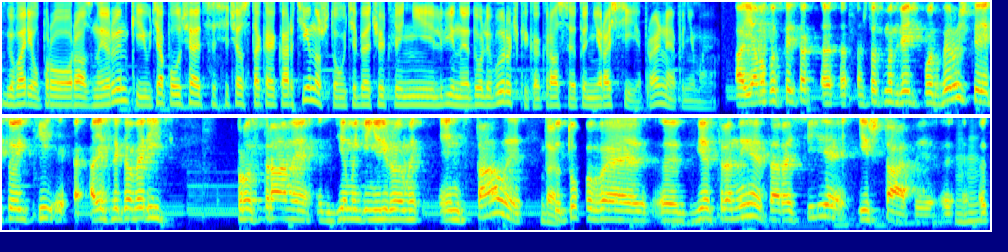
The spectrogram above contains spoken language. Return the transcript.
говорил про разные рынки, и у тебя получается сейчас такая картина, что у тебя чуть ли не львиная доля выручки как раз это не Россия, правильно я понимаю? А я могу сказать, как, э, э, что смотреть под выручкой, то есть, а если говорить про страны, где мы генерируем инсталлы, да. то топовые э, две страны это Россия и Штаты. Угу.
